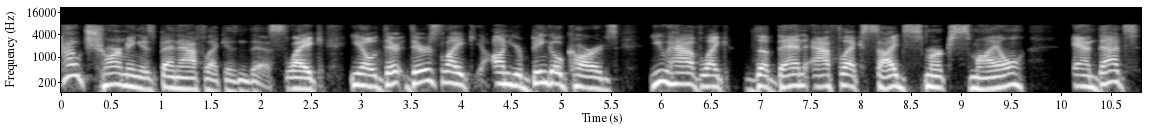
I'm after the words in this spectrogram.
how charming is Ben Affleck in this? Like, you know, there there's like on your bingo cards, you have like the Ben Affleck side smirk smile, and that's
